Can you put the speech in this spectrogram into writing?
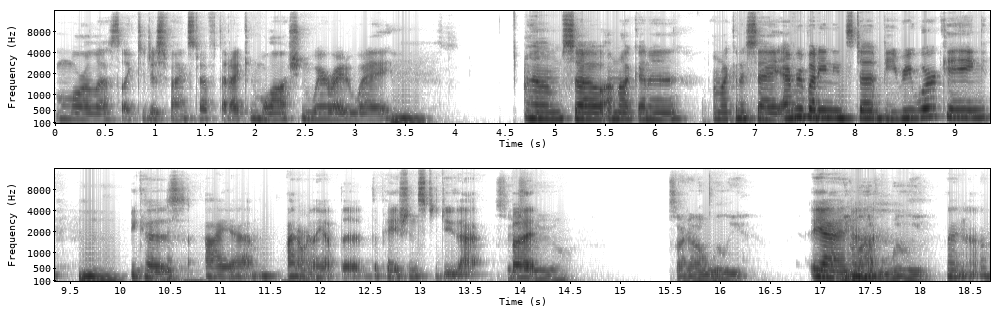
more or less like to just find stuff that I can wash and wear right away. Mm. Um, so I'm not gonna I'm not gonna say everybody needs to be reworking Mm. because I um I don't really have the the patience to do that. Stay But-. So I got a willy. Yeah, I You don't know. have a willy. I know.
